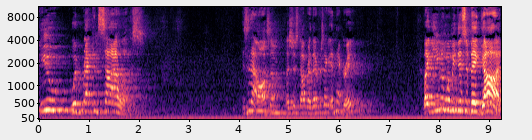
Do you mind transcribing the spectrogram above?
you would reconcile us. Isn't that awesome? Let's just stop right there for a second. Isn't that great? Like, even when we disobey God,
